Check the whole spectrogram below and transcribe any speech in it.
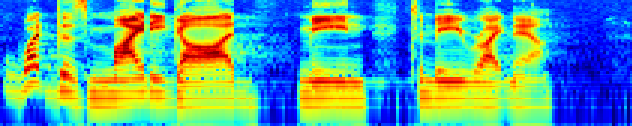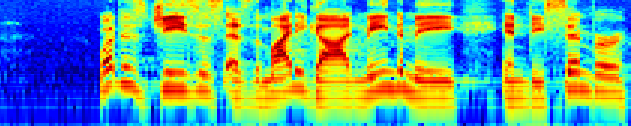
what does mighty God mean to me right now? What does Jesus as the mighty God mean to me in December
